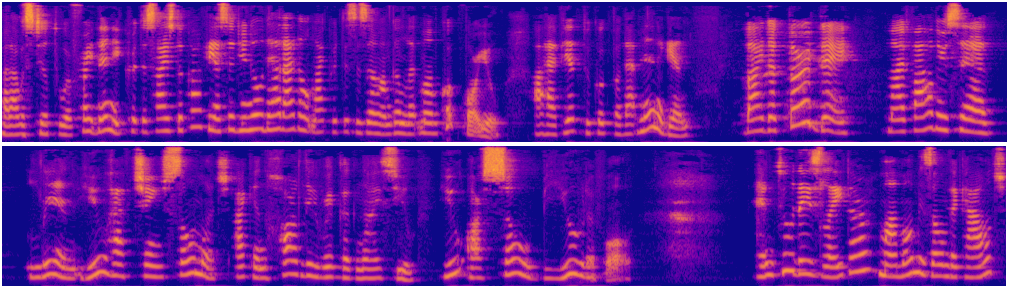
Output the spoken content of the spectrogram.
But I was still too afraid. Then he criticized the coffee. I said, you know, Dad, I don't like criticism. I'm going to let Mom cook for you. I have yet to cook for that man again. By the third day, my father said, Lynn, you have changed so much, I can hardly recognize you. You are so beautiful. And two days later, my mom is on the couch.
